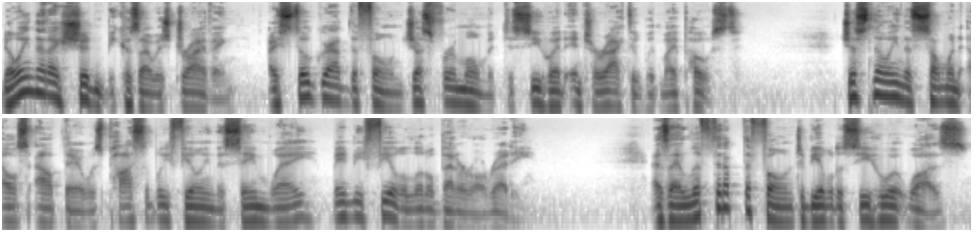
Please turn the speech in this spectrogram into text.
Knowing that I shouldn't because I was driving, I still grabbed the phone just for a moment to see who had interacted with my post. Just knowing that someone else out there was possibly feeling the same way made me feel a little better already. As I lifted up the phone to be able to see who it was,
